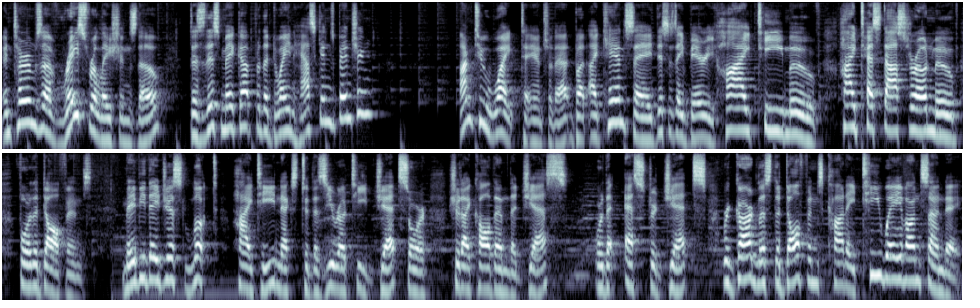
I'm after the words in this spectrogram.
In terms of race relations, though, does this make up for the Dwayne Haskins benching? I'm too white to answer that, but I can say this is a very high T move, high testosterone move for the Dolphins. Maybe they just looked high T next to the zero T Jets, or should I call them the Jess? Or the Esther Jets? Regardless, the Dolphins caught a T wave on Sunday.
